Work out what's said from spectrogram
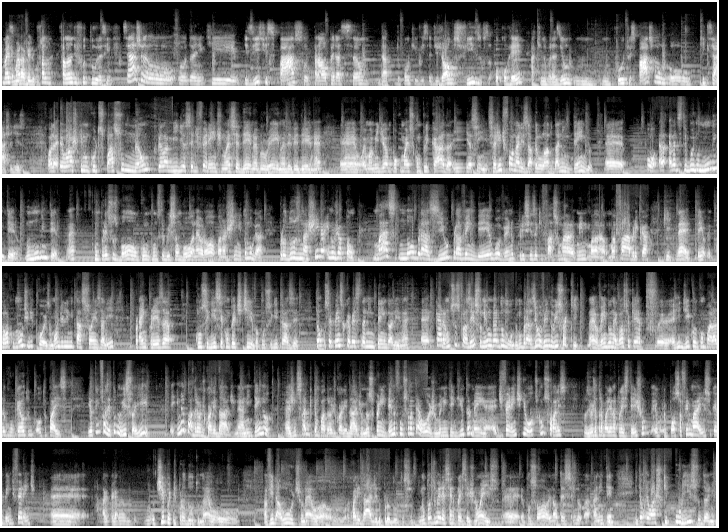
Mas é maravilhoso. Fal falando de futuro, assim, você acha, o, o Dani, que existe espaço para a operação da, do ponto de vista de jogos físicos ocorrer aqui no Brasil, num, num curto espaço, ou o que, que você acha disso? Olha, eu acho que num curto espaço não pela mídia ser diferente, não é CD, não é Blu-ray, não é DVD, né? É, é uma mídia um pouco mais complicada e assim, se a gente for analisar pelo lado da Nintendo, é, pô, ela, ela, distribui no mundo inteiro, no mundo inteiro, né? Com preços bons, com, com distribuição boa na Europa, na China, em todo lugar. Produz na China e no Japão. Mas no Brasil, para vender, o governo precisa que faça uma, uma, uma fábrica, que né, tem, coloca um monte de coisa, um monte de limitações ali para a empresa conseguir ser competitiva, conseguir trazer. Então, você pensa com a cabeça da Nintendo ali, né? É, cara, eu não preciso fazer isso em nenhum lugar do mundo. No Brasil, eu vendo isso aqui, né? Eu vendo um negócio que é, é, é ridículo comparado com qualquer outro, outro país. E eu tenho que fazer tudo isso aí e meu padrão de qualidade, né? A Nintendo, a gente sabe que tem um padrão de qualidade. O meu Super Nintendo funciona até hoje, o meu Nintendinho também. É diferente de outros consoles. Inclusive, eu já trabalhei na PlayStation, eu, eu posso afirmar isso, que é bem diferente. É, a, a, o, o, tipo de produto, né? O, a vida útil, né? a qualidade do produto, assim. Não estou desmerecendo o PlayStation, não é isso. É, eu estou só enaltecendo a, a Nintendo. Então, eu acho que por isso, Dani,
